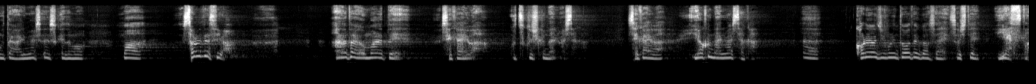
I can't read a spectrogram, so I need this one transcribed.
歌がありましたですけどもまあそれですよ。あなたが生まれて世界は美しくなりましたか？世界は良くなりましたか？これを自分に問うてください。そしてイエスと。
